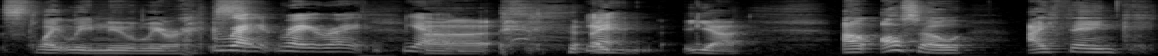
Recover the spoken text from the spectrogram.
slightly new lyrics. Right, right, right. Yeah. Uh, Yeah. I, yeah. Uh, also, I think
